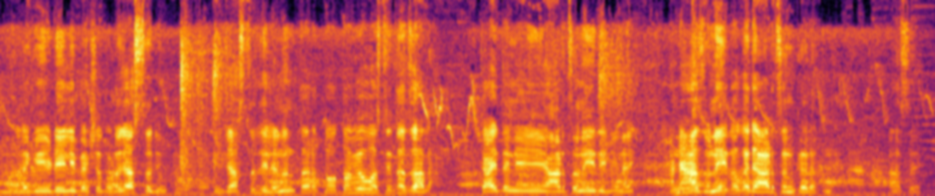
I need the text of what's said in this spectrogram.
म्हणलं की डेलीपेक्षा थोडं जास्त देऊ. हो, आणि जास्त दिल्यानंतर तो तो व्यवस्थितच झाला. काय त्याने अडचणही दिली नाही. आणि अजूनही तो कधी अडचण करत नाही. असं आहे.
